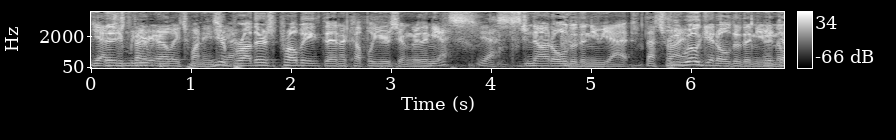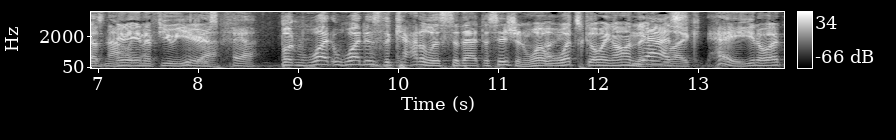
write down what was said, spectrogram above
Yeah, just very your- early 20s, Your yeah. brother's probably then a couple years younger than you Yes, yes. not older than you yet. That's right. He will get older than you He in, a, in, in a few years. Yeah, yeah. But what what is the catalyst to that decision? What what's going on that Uh, yeah, you're like, hey, you know what,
